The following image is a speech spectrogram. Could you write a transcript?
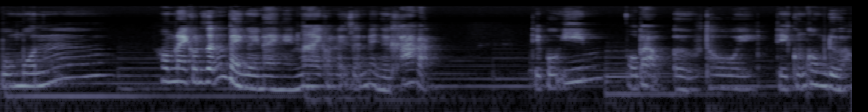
Bố muốn hôm nay con dẫn về người này, ngày mai con lại dẫn về người khác à? Thì bố im, bố bảo ừ thôi. Thì cũng không được.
